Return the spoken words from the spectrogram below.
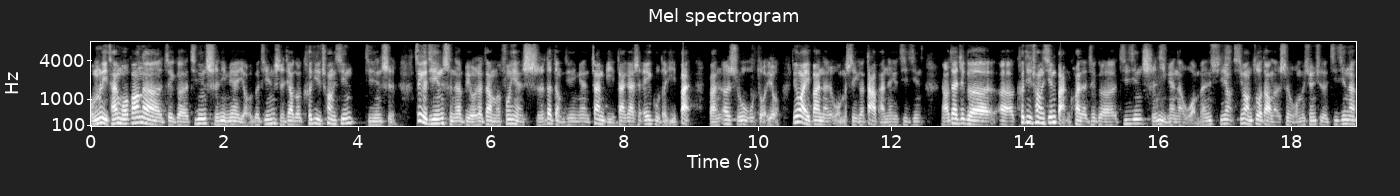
我们理财魔方呢，这个基金池里面有一个基金池叫做科技创新基金池。这个基金池呢，比如说在我们风险十的等级里面，占比大概是 A 股的一半，百分之二十五左右。另外一半呢，我们是一个大盘的一个基金。然后在这个呃科技创新板块的这个基金池里面呢，我们希望希望做到的是，我们选取的基金呢。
